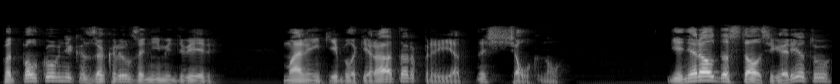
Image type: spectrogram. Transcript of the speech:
Подполковник закрыл за ними дверь. Маленький блокиратор приятно щелкнул. Генерал достал сигарету,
